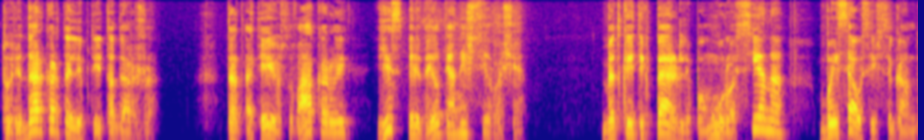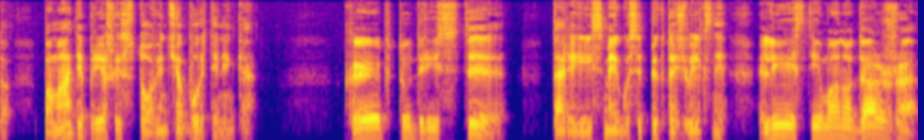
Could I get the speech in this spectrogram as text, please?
turi dar kartą lipti į tą daržą. Tad atėjus vakarui, jis ir vėl ten išsiruošė. Bet kai tik perlipo mūro sieną, baisiausiai išsigando, pamatė priešai stovinčią burtininkę. Kaip tu drįsti, tarė įsmeigusi piktą žvilgsnį, lysti į mano daržą,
